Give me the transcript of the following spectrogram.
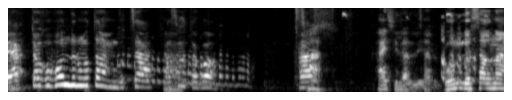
এক তো বন্ধুর মতো আমি বুঝছা? হাসা কথা ক। খাস খাইছিলাম স্যার। ঘুম ধরছাল না।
